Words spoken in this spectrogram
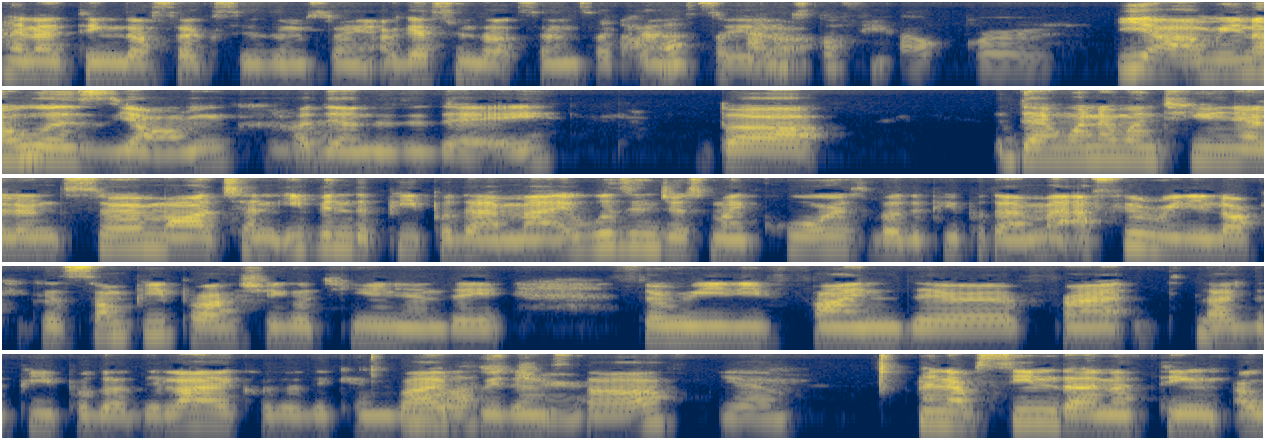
and I think that's sexism. So I guess in that sense, I oh, can't say the kind that. of stuff you outgrow. Yeah, I mean, I mm-hmm. was young yeah. at the end of the day, but then when I went to uni, I learned so much, and even the people that I met, it wasn't just my course, but the people that I met. I feel really lucky because some people actually go to uni and they don't really find their friend, like the people that they like or that they can vibe no, with true. and stuff. Yeah. And I've seen that, and I think, I,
